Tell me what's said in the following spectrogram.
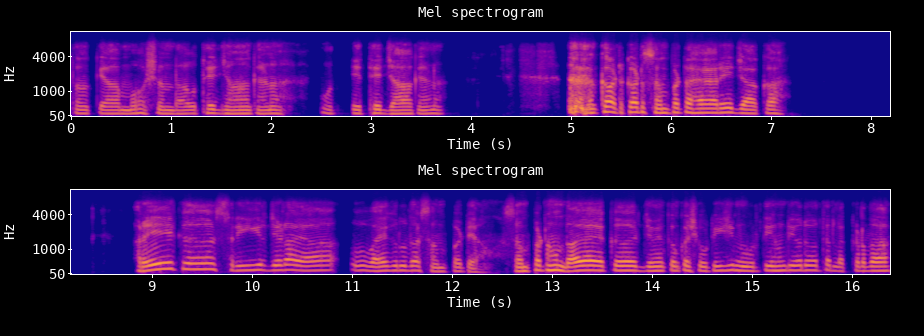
ਤਾਂ ਕਿਆ ਮੋਸ਼ਨ ਦਾ? ਉੱਥੇ ਜਾਂ ਕਹਿਣਾ ਇੱਥੇ ਜਾ ਕਹਿਣਾ। ਘਟ ਘਟ ਸੰਪਟ ਹੈ ਰੇ ਜਾਕਾ। ਹਰੇਕ ਸਰੀਰ ਜਿਹੜਾ ਆ, ਉਹ ਵਾਹਿਗੁਰੂ ਦਾ ਸੰਪਟ ਆ। ਸੰਪਟ ਹੁੰਦਾ ਆ ਇੱਕ, ਜਿਵੇਂ ਕਿਉਂਕਿ ਛੋਟੀ ਜੀ ਮੂਰਤੀ ਹੁੰਦੀ ਉਹਦੇ ਉੱਤੇ ਲੱਕੜ ਦਾ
